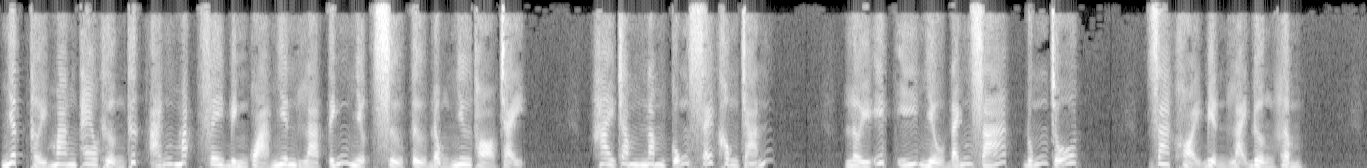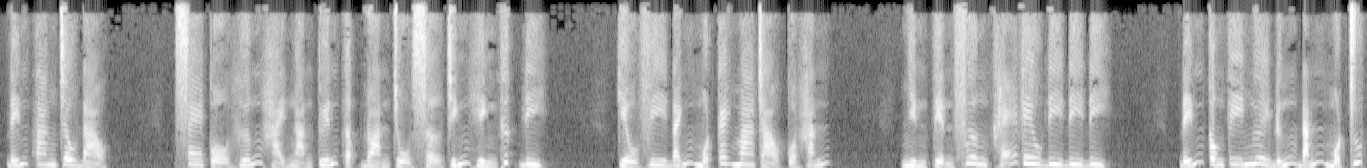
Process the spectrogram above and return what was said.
Nhất thời mang theo thưởng thức ánh mắt phê bình quả nhiên là tính nhược sử tự động như thỏ chạy. 200 năm cũng sẽ không chán. Lời ít ý nhiều đánh giá, đúng chỗ. Ra khỏi biển lại đường hầm. Đến Tang Châu Đảo. Xe cổ hướng hải ngạn tuyến tập đoàn trụ sở chính hình thức đi. Kiều Vi đánh một cái ma trào của hắn. Nhìn tiền phương khẽ kêu đi đi đi. Đến công ty ngươi đứng đắn một chút.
